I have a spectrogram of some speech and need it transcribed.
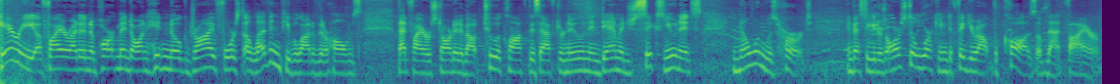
Cary, a fire at an apartment on Hidden Oak Drive forced 11 people out of their homes. That fire started about 2 o'clock this afternoon and damaged six units. No one was hurt. Investigators are still working to figure out the cause of that fire.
